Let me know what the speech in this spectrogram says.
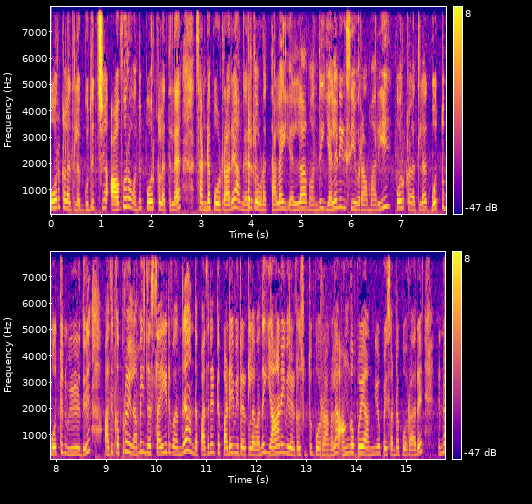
போர்க்களத்தில் குதித்து அவரும் வந்து போர்க்களத்தில் சண்டை போடுறாரு. அங்கே இருக்கிறோட தலை எல்லாம் வந்து இளநீர் சீவரா மாதிரி போர்க்களத்தில் பொத்து பொத்துன்னு விழுது. அதுக்கப்புறம் இல்லாமல் இந்த சைடு வந்து அந்த பதினெட்டு படை வீரர்களை வந்து யானை வீரர்கள் சுற்று போடுறாங்களே அங்கே போய் அங்கேயும் போய் சண்டை போடுறாரு. என்ன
